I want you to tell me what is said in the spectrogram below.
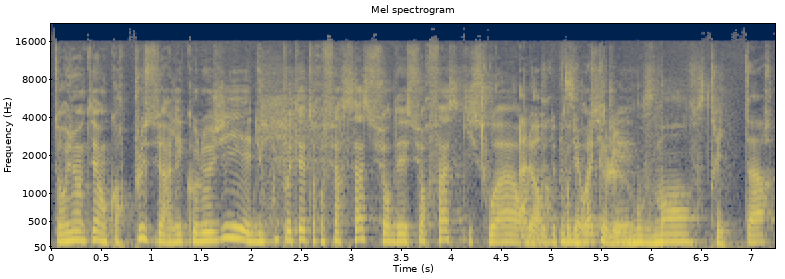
t'orienter encore plus vers l'écologie et du coup peut-être refaire ça sur des surfaces qui soient euh, Alors, de c'est vrai que le mouvement street art,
